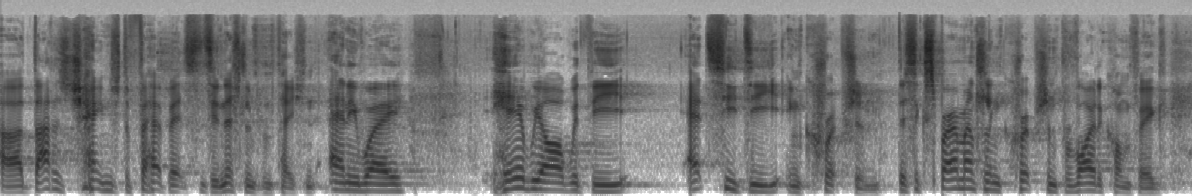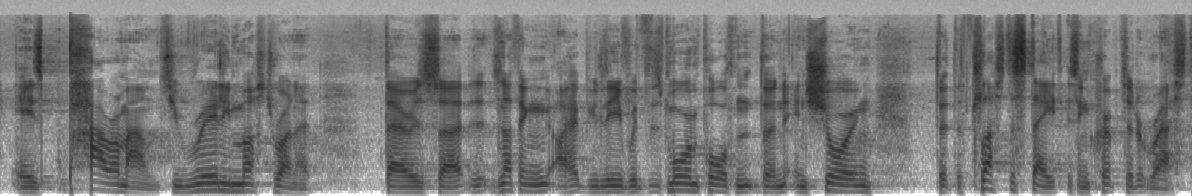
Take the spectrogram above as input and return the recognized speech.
Uh, that has changed a fair bit since the initial implementation anyway. Here we are with the etcd encryption. This experimental encryption provider config is paramount. You really must run it. There is uh, there's nothing I hope you leave with that's more important than ensuring that the cluster state is encrypted at rest,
